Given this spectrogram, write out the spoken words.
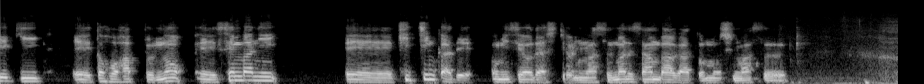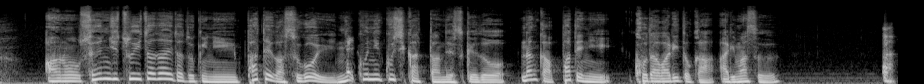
駅、えー、徒歩8分の、えー、線場に、えー、キッチンカーでお店を出しております、マルサンバーガーと申します。あの先日いただいた時にパテがすごい肉肉しかったんですけど、なんかパテにこだわりとかあります？あ、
